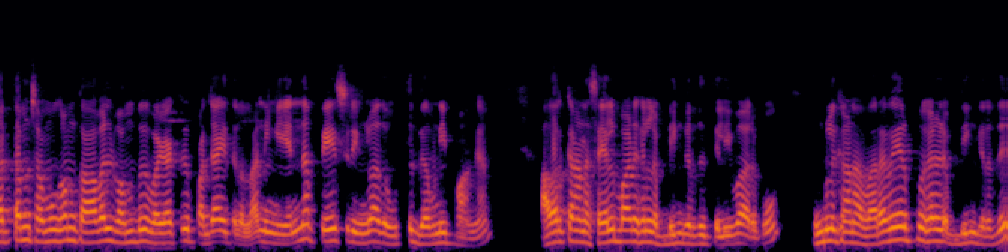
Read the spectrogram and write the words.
சட்டம் சமூகம் காவல் வம்பு வழக்கு பஞ்சாயத்துலலாம் நீங்கள் என்ன பேசுறீங்களோ அதை ஒத்து கவனிப்பாங்க. அதற்கான செயல்பாடுகள் அப்படிங்கிறது தெளிவாக இருக்கும். உங்களுக்கான வரவேற்புகள் அப்படிங்கிறது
